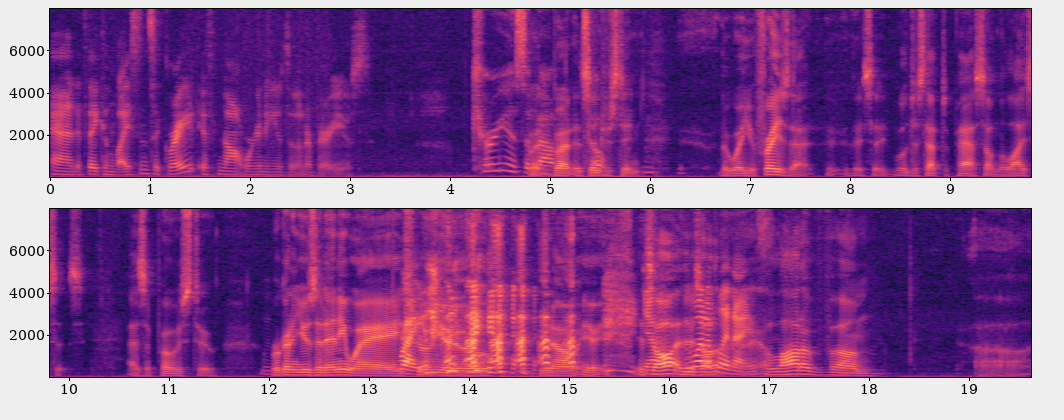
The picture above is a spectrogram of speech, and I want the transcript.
And if they can license it, great. If not, we're going to use it under fair use. Curious But, about. but it's oh, interesting, the way you phrase that. They say we'll just have to pass on the license, as opposed to we're going to use it anyway. Right. Screw you. you know, it, it's Yeah. all. There's wanna a, play nice. A lot of, um, uh,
